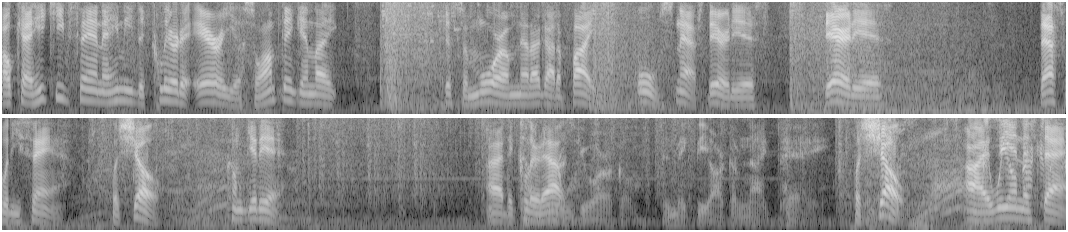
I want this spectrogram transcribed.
Okay, he keeps saying that he need to clear the area, so I'm thinking like there's some more of them that I gotta fight. Oh, snaps! There it is. There it is. That's what he's saying, for sure. Come get in. I had to clear that one Rescue Oracle and make the Arkham Knight pay. For sure. All right, we in this thing.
